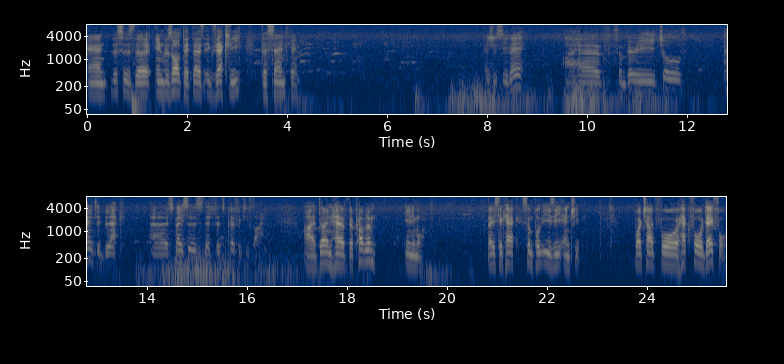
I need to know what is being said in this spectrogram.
and this is the end result that does exactly the same thing. As you see there I have some very chilled painted black uh, spaces that fits perfectly fine. I don't have the problem anymore. Basic hack simple easy and cheap. Watch out for hack 4 day 4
